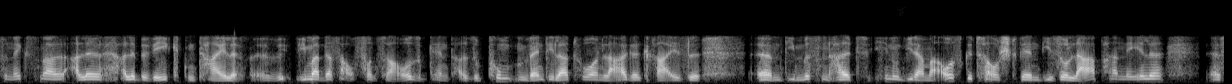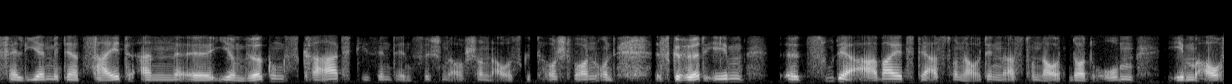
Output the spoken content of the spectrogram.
zunächst mal alle, alle bewegten Teile, äh, wie, wie, man das auch von zu Hause kennt, also Pumpen, Ventilatoren, Lagekreisel, ähm, die müssen halt hin und wieder mal ausgetauscht werden. Die Solarpaneele äh, verlieren mit der Zeit an äh, ihrem Wirkungsgrad. Die sind inzwischen auch schon ausgetauscht worden. Und es gehört eben äh, zu der Arbeit der Astronautinnen und Astronauten dort oben eben auch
